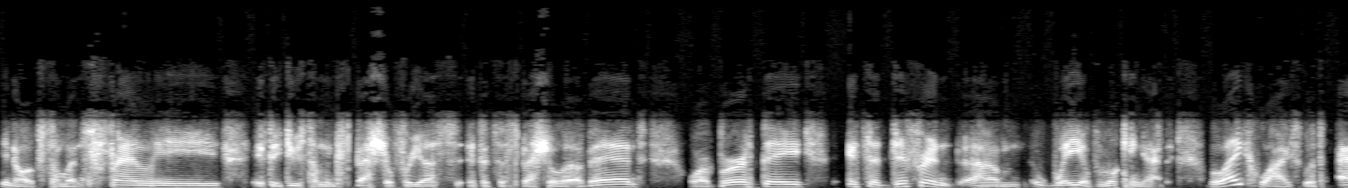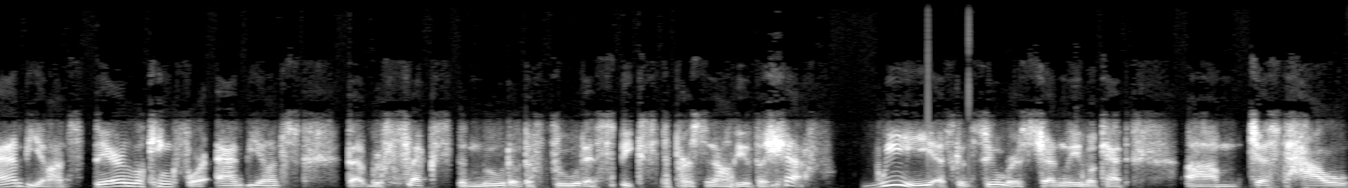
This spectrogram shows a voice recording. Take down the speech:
you know, if someone's friendly, if they do something special for us, if it's a special event or a birthday, it's a different um, way of looking at it. Likewise, with ambiance, they're looking for ambiance that reflects the mood of the food and speaks to the personality of the chef. We, as consumers, generally look at um, just how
